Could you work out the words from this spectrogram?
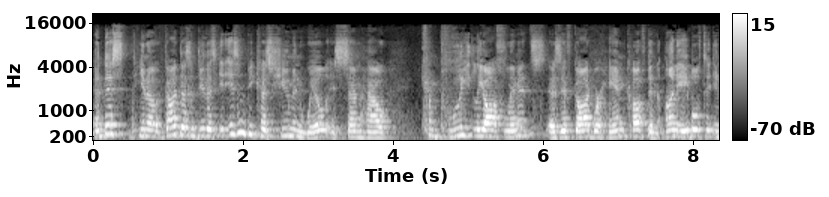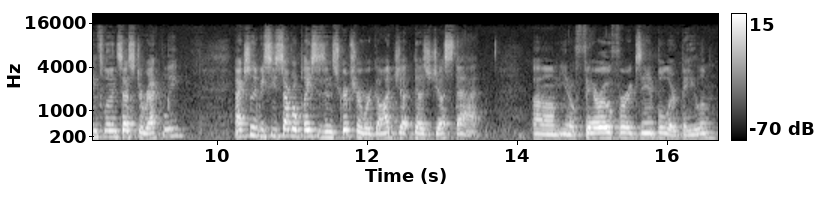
and this, you know, God doesn't do this. It isn't because human will is somehow completely off limits, as if God were handcuffed and unable to influence us directly. Actually, we see several places in Scripture where God ju- does just that um, you know, Pharaoh, for example, or Balaam.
